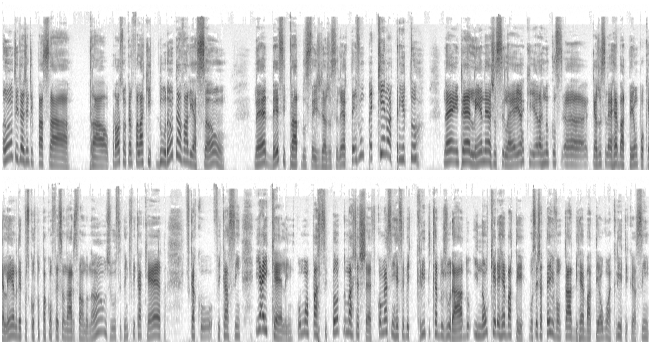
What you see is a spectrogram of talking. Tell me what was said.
Antes de a gente passar para o próximo, eu quero falar que durante a avaliação né, desse prato do seis da Jusileia, teve um pequeno atrito né, entre a Helena e a Jusileia, que elas não uh, que a Jusileia rebateu um pouco a Helena, depois cortou para confessionários falando: "Não, Ju, você tem que ficar quieta, ficar ficar assim". E aí Kellen, como uma participante do MasterChef, começa a receber crítica do jurado e não querer rebater. Você já teve vontade de rebater alguma crítica assim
